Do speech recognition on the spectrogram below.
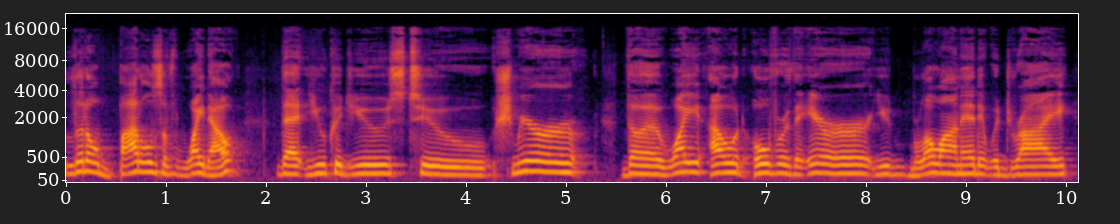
little bottles of whiteout that you could use to smear the white out over the error. You'd blow on it, it would dry,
